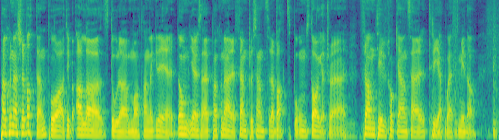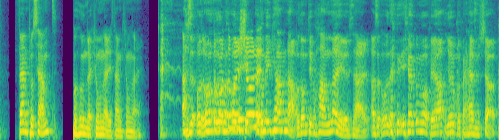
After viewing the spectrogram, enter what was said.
Pensionärsrabatten på typ alla stora mathandlargrejer. De ger så här pensionärer 5% rabatt på onsdagar tror jag det är. Fram till klockan så här tre på eftermiddagen. 5% på 100 kronor är 5 kronor. Alltså, och, och, och, De- de- och, de och, typ- och de är gamla och de typ handlar ju så här. Alltså, och, jag kommer ihåg för jag, jag jobbade på Hemköp.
